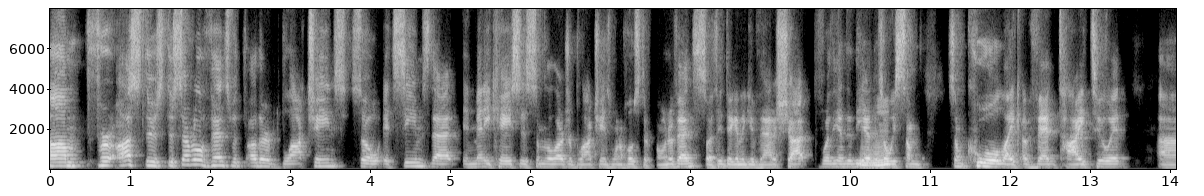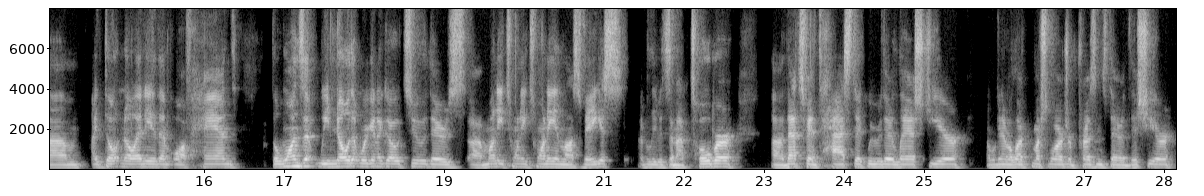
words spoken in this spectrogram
Um, for us, there's there's several events with other blockchains. So it seems that in many cases, some of the larger blockchains want to host their own events. So I think they're going to give that a shot before the end of the year. Mm-hmm. There's always some some cool like event tied to it. Um, I don't know any of them offhand. The ones that we know that we're going to go to, there's uh, Money 2020 in Las Vegas. I believe it's in October. Uh, that's fantastic. We were there last year. Uh, we're going to have a lot, much larger presence there this year.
